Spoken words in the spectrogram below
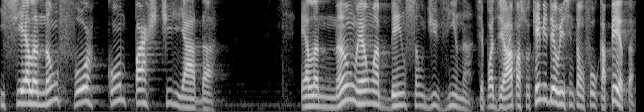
e se ela não for compartilhada, ela não é uma bênção divina. Você pode dizer, ah, pastor, quem me deu isso então? Foi o capeta?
